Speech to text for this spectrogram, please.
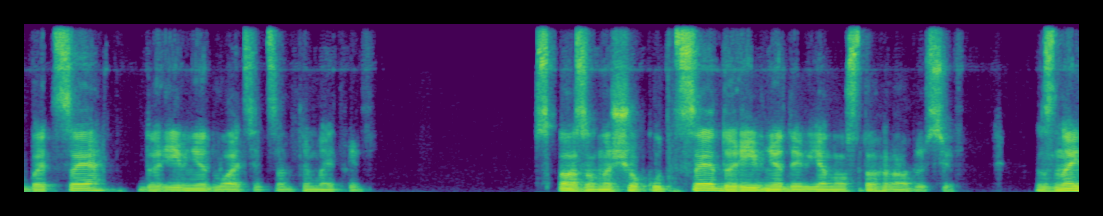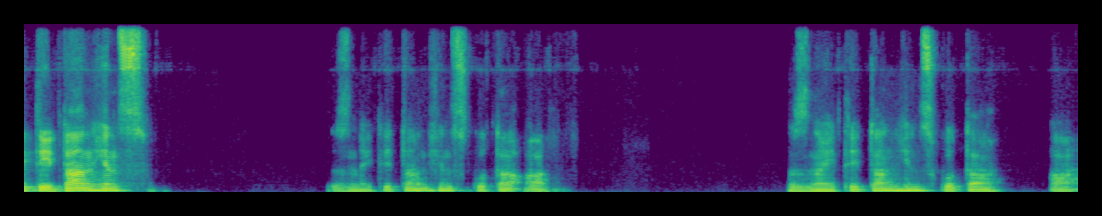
БЦ дорівнює 20 см. Сказано, що кут С дорівнює 90 градусів. Знайти тангенс. Знайти тангенс кута А. Знайти тангенс кута А.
